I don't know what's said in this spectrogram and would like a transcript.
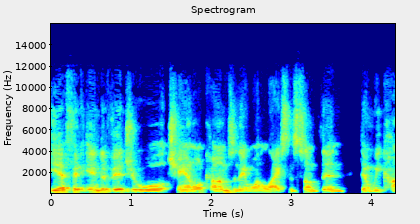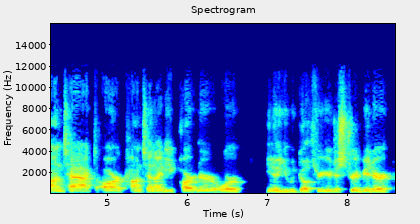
If an individual channel comes and they want to license something then we contact our content id partner or you know you would go through your distributor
